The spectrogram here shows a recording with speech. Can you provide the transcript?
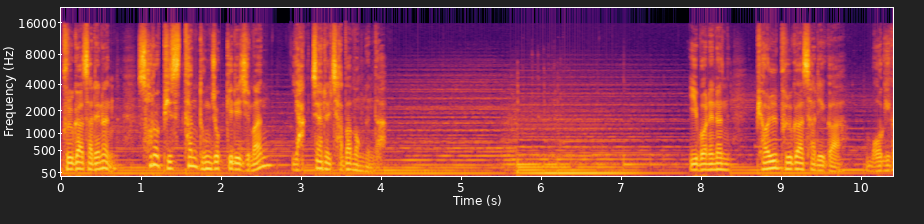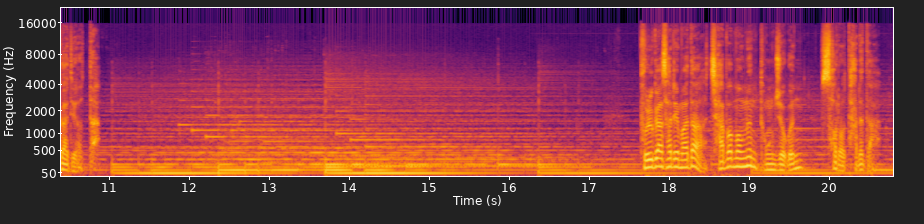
불가사리는 서로 비슷한 동족끼리지만 약자를 잡아먹는다. 이번에는 별 불가사리가 먹이가 되었다. 불가사리마다 잡아먹는 동족은 서로 다르다.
